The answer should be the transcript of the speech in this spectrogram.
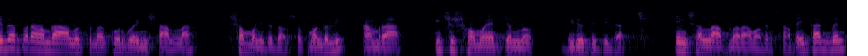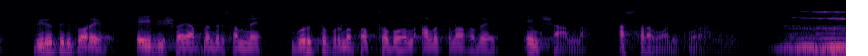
এ ব্যাপারে আমরা আলোচনা করব ইনশাআল্লাহ। সম্মানিত দর্শক মন্ডলী আমরা কিছু সময়ের জন্য বিরতিতে যাচ্ছি। ইনশাল্লাহ আপনারা আমাদের সাথেই থাকবেন। বিরতির পরে এই বিষয়ে আপনাদের সামনে গুরুত্বপূর্ণ তথ্যবহল আলোচনা হবে ইনশাআল্লাহ। আসসালামু আলাইকুম রহমতুল্লাহ।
